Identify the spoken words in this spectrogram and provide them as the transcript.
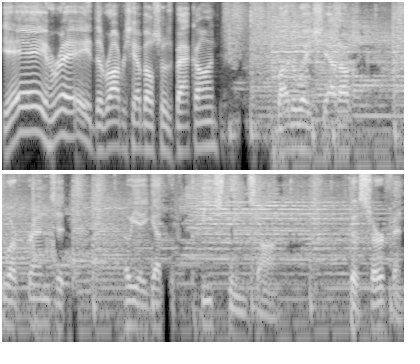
Yay! Hooray! The Robert Scott Bell Show is back on. By the way, shout out to our friends at. Oh yeah, you got the beach theme song. Go surfing.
